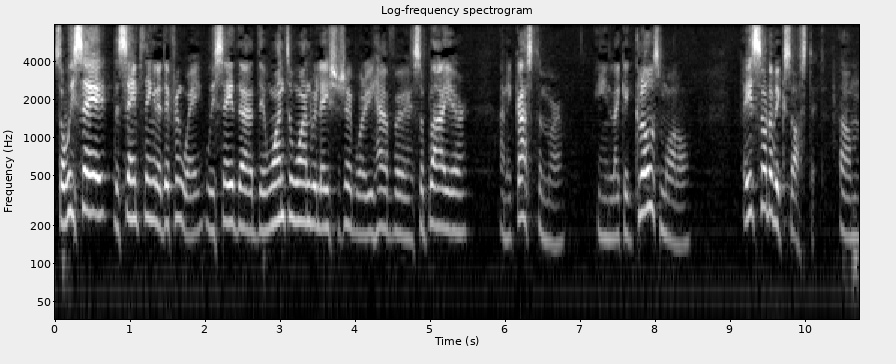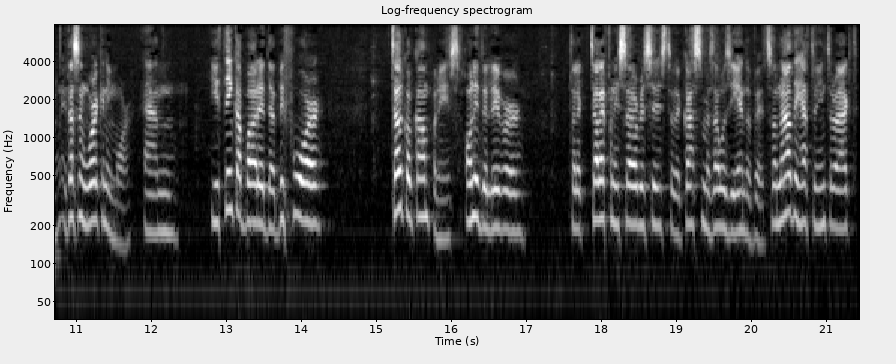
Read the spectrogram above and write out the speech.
So we say the same thing in a different way. We say that the one-to-one relationship where you have a supplier and a customer in like a closed model is sort of exhausted. Um, it doesn't work anymore. And you think about it that before telco companies only deliver tele- telephony services to the customers. That was the end of it. So now they have to interact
